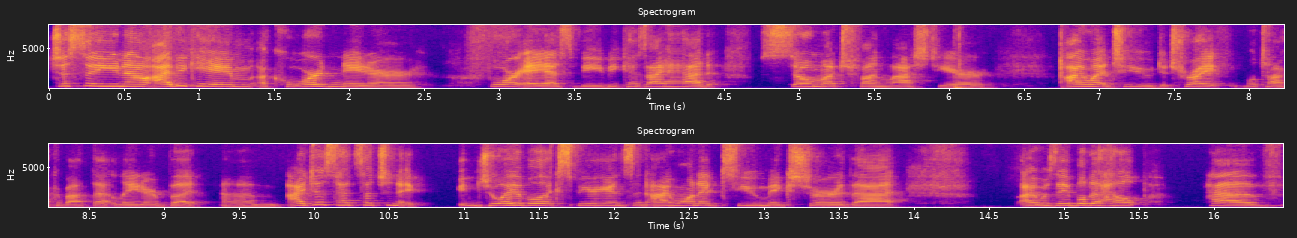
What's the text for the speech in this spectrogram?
just so you know, I became a coordinator for ASB because I had so much fun last year. I went to Detroit. We'll talk about that later, but um, I just had such an enjoyable experience, and I wanted to make sure that I was able to help have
